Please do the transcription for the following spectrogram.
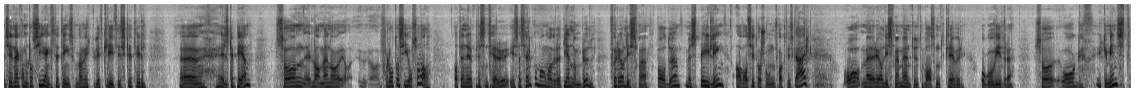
Siden jeg kommer til å si enkelte ting som kan virke litt kritiske til uh, eh, LTP-en, så la meg nå få lov til å si også da, at den representerer i seg selv på mange måter et gjennombrudd for realisme. Både med speiling av hva situasjonen faktisk er, og med realisme med hensyn til hva som krever å gå videre. Så, og ikke minst,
